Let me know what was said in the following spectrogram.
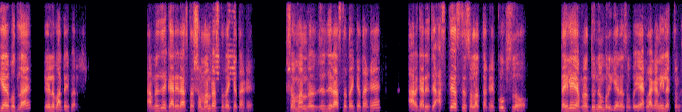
গিয়ার বদলায় হলো বা ড্রাইভার। আপনার যে গাড়ি রাস্তা সমান রাস্তা থাকিয়ে থাকে, সমান যদি রাস্তা থাকিয়ে থাকে, আর গাড়ি যে আস্তে আস্তে চলার থাকে, খুব স্লো তাইলেই আপনার দুই নম্বর গিয়ারে চলবে। এক লাগানেই লাগতো না।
